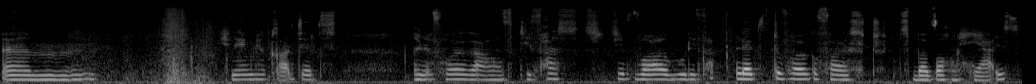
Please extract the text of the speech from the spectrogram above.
ähm, ich nehme hier gerade jetzt eine Folge auf, die fast, die war, wo die letzte Folge fast zwei Wochen her ist.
